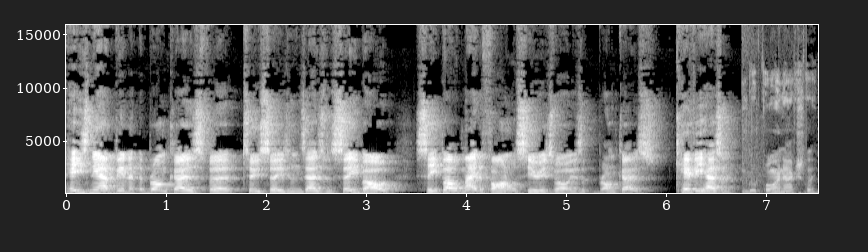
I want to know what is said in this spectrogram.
he's now been at the Broncos for two seasons, as was Seibold. Seibold made a final series while he was at the Broncos. Kevy hasn't. Good point, actually.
